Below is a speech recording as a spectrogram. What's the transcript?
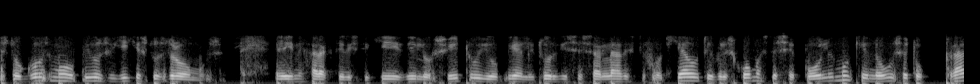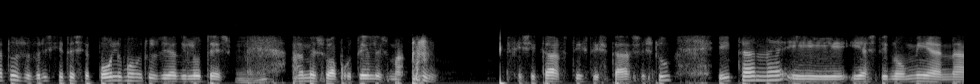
στον κόσμο ο οποίος βγήκε στους δρόμους. Είναι χαρακτηριστική η δήλωσή του η οποία λειτουργήσε σαν λάδι στη φωτιά ότι βρισκόμαστε σε πόλεμο και εννοούσε το κράτος βρίσκεται σε πόλεμο με τους διαδηλωτες άμεσο αποτέλεσμα φυσικά αυτής της τάσης του ήταν η, η αστυνομία να,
